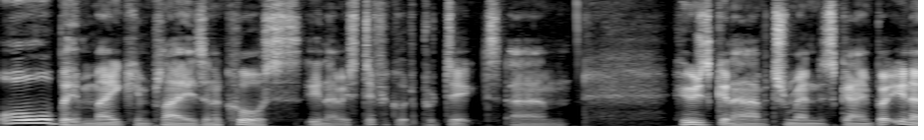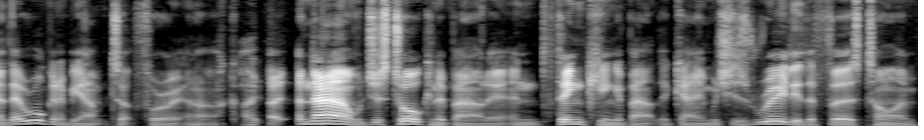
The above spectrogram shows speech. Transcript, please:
all been making plays, and of course, you know, it's difficult to predict. Um, who's going to have a tremendous game. But you know they're all going to be amped up for it. And I, I, I, now just talking about it and thinking about the game, which is really the first time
